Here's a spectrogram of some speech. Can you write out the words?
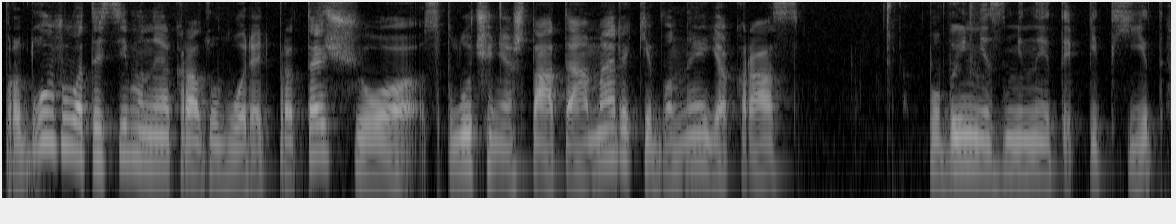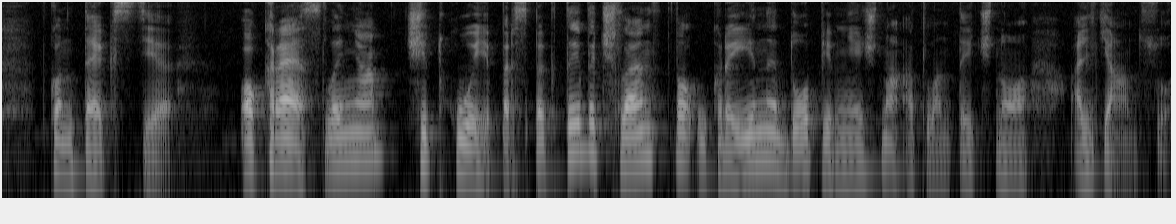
продовжуватись. І вони якраз говорять про те, що Сполучені Штати Америки вони якраз повинні змінити підхід в контексті окреслення чіткої перспективи членства України до Північно-Атлантичного альянсу.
